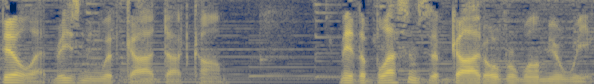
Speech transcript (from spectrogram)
bill at reasoningwithgod.com. May the blessings of God overwhelm your week.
